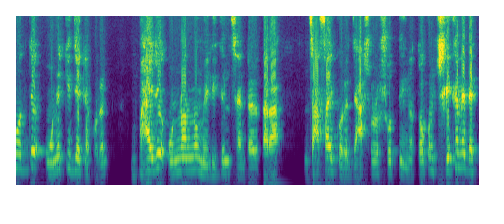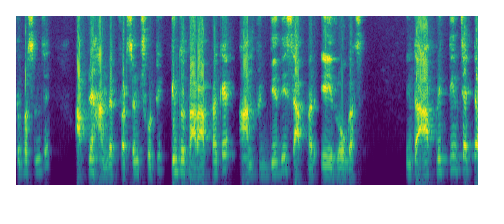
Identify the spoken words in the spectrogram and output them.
মধ্যে অনেকেই যেটা করেন, বাইরে অন্যান্য মেডিকেল সেন্টারে তারা যাচাই করে যে আসলে সত্যি না। তখন সেখানে দেখতে পাচ্ছেন যে আপনি হান্ড্রেড পার্সেন্ট সঠিক, কিন্তু তারা আপনাকে আনফিট দিয়ে দিয়েছে, আপনার এই রোগ আছে। কিন্তু আপনি তিন চারটা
